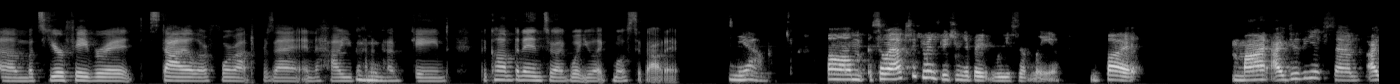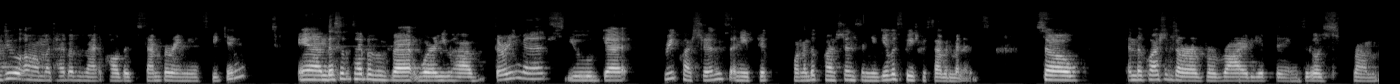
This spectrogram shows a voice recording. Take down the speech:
Um, what's your favorite style or format to present, and how you kind mm-hmm. of have gained the confidence or like what you like most about it? Yeah. Um, so I actually joined speech and debate recently, but my I do the extemp I do um a type of event called extemporaneous speaking. And this is the type of event where you have 30 minutes, you get three questions, and you pick one of the questions and you give a speech for seven minutes. So, and the questions are a variety of things. It goes from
